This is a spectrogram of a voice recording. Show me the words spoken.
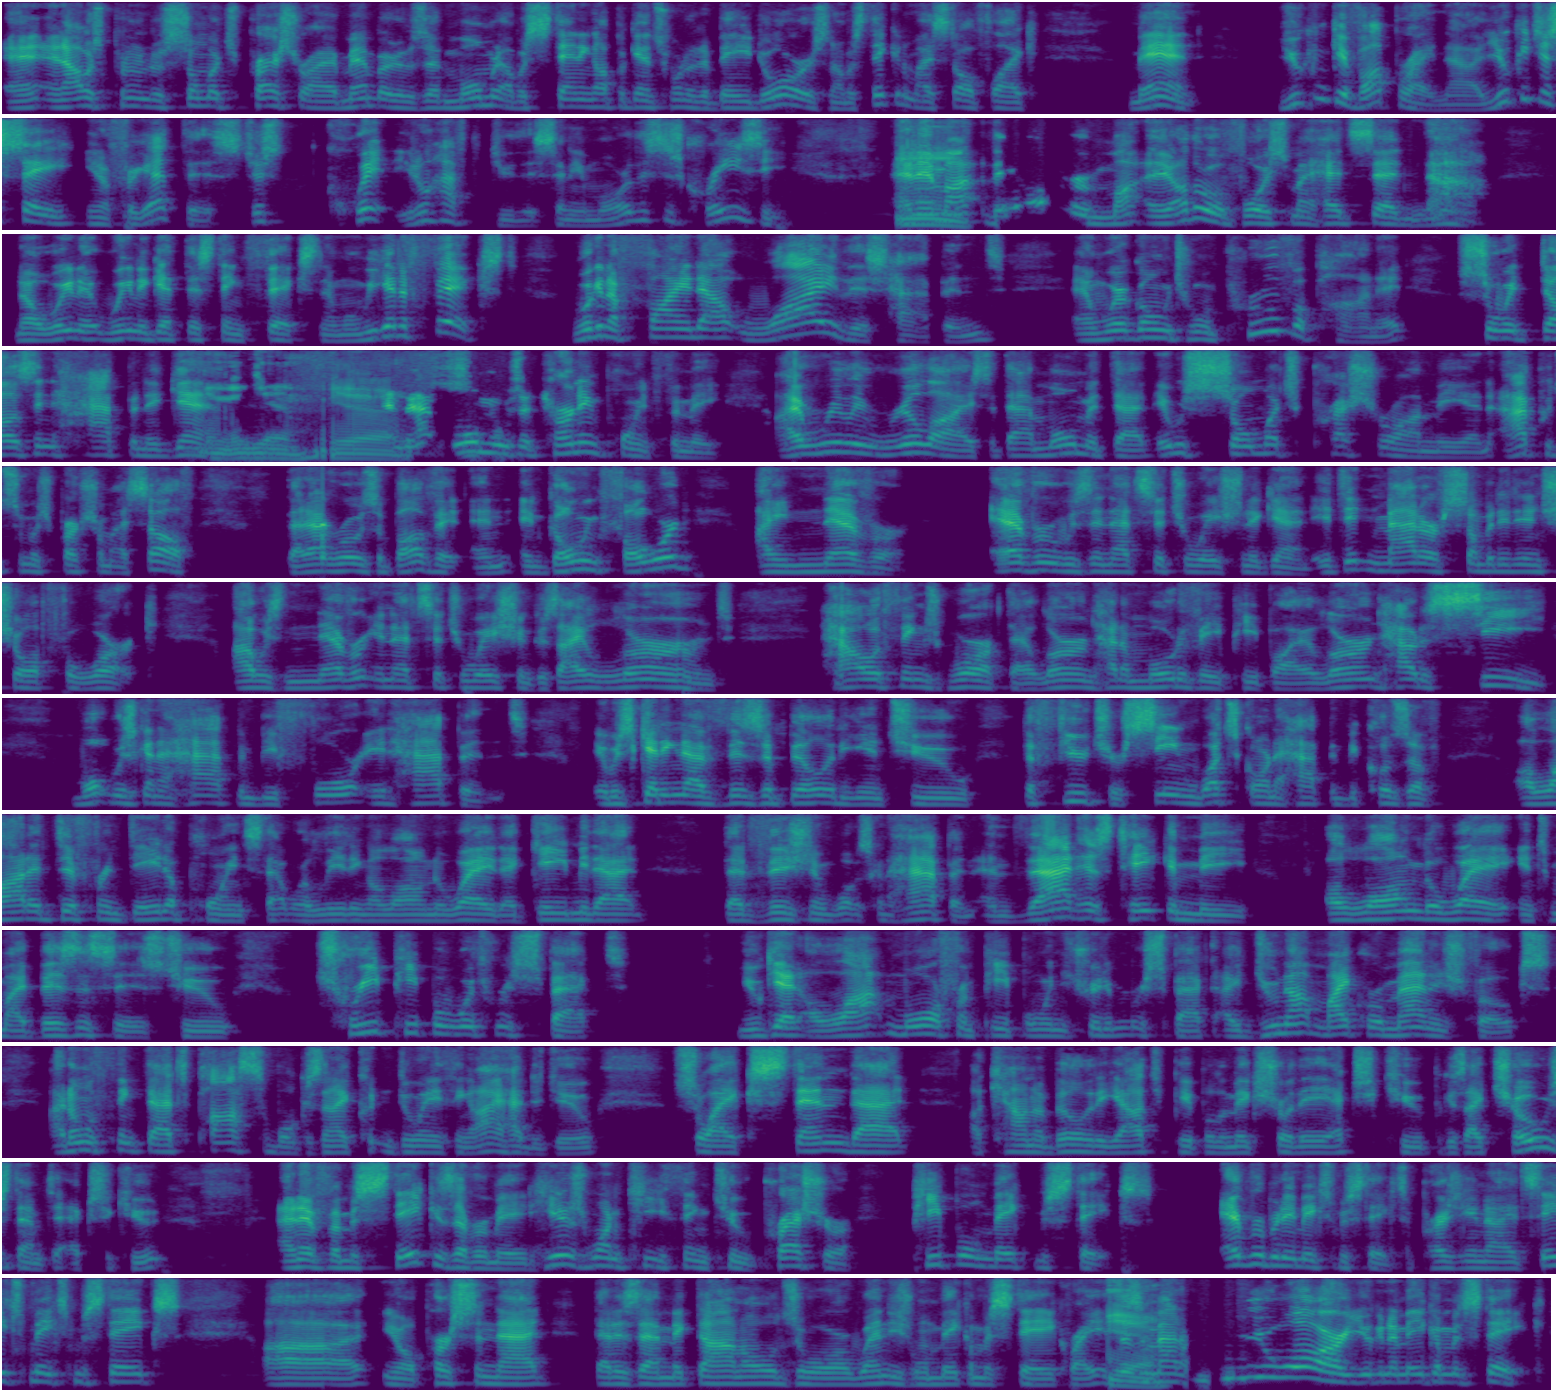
and, and I was put under so much pressure. I remember there was a moment I was standing up against one of the bay doors, and I was thinking to myself, like, man, you can give up right now. You could just say, you know, forget this, just quit. You don't have to do this anymore. This is crazy. And mm-hmm. then my, the other, my, the other voice in my head said, nah, no, we're gonna we're gonna get this thing fixed. And when we get it fixed, we're gonna find out why this happened, and we're going to improve upon it so it doesn't happen again. And again, yeah. And that moment was a turning point for me. I really realized at that moment that it was so much pressure on me, and I put so much pressure on myself that I rose above it. And and going forward, I never ever was in that situation again. It didn't matter if somebody didn't show up for work. I was never in that situation because I learned how things worked. I learned how to motivate people. I learned how to see what was going to happen before it happened. It was getting that visibility into the future, seeing what's going to happen because of a lot of different data points that were leading along the way that gave me that that vision of what was going to happen. And that has taken me along the way into my businesses to treat people with respect, you get a lot more from people when you treat them with respect. I do not micromanage folks. I don't think that's possible because then I couldn't do anything I had to do. So I extend that accountability out to people to make sure they execute because I chose them to execute. And if a mistake is ever made, here's one key thing too pressure. People make mistakes. Everybody makes mistakes. The president of the United States makes mistakes. Uh, you know, a person that that is at McDonald's or Wendy's will make a mistake, right? It yeah. doesn't matter who you are, you're going to make a mistake.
